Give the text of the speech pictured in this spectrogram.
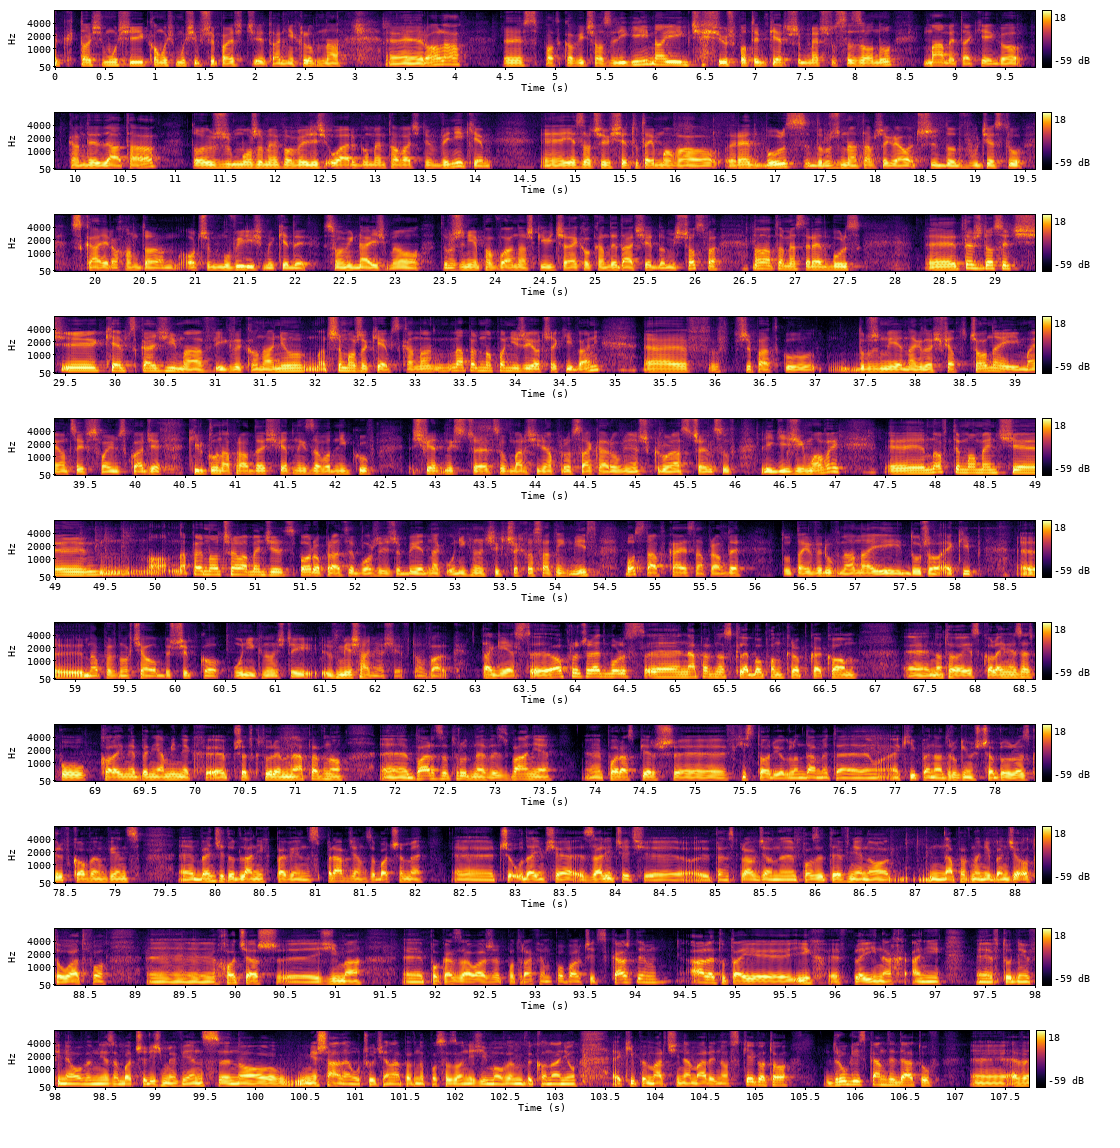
y, ktoś musi, komuś musi przypaść ta niechlubna y, rola Spadkowicza z ligi. No i gdzieś już po tym pierwszym meczu sezonu mamy takiego kandydata. To już możemy powiedzieć, uargumentować tym wynikiem. Y, Jest oczywiście tutaj mowa o Red Bulls. Drużyna ta przegrała 3 do 20 z Cairo Honda, o czym mówiliśmy, kiedy wspominaliśmy o drużynie Pawła Naszkiewicza jako kandydacie do mistrzostwa. No natomiast Red Bulls też dosyć y, kiepska zima w ich wykonaniu, znaczy może kiepska, no na pewno poniżej oczekiwań e, w, w przypadku drużyny jednak doświadczonej i mającej w swoim składzie kilku naprawdę świetnych zawodników, świetnych strzelców, Marcina Prusaka również króla strzelców Ligi Zimowej. No w tym momencie no, na pewno trzeba będzie sporo pracy włożyć, żeby jednak uniknąć tych trzech ostatnich miejsc, bo stawka jest naprawdę tutaj wyrównana i dużo ekip y, na pewno chciałoby szybko uniknąć tej wmieszania się w tą walkę. Tak jest. Y, Oprócz Red Bulls y, na pewno sklepopon.com no to jest kolejny zespół, kolejny Beniaminek, przed którym na pewno bardzo trudne wyzwanie. Y, Po raz pierwszy w historii oglądamy tę ekipę na drugim szczeblu rozgrywkowym, więc y, będzie to dla nich pewien sprawdzian. Zobaczymy, y, czy uda im się zaliczyć ten sprawdzian pozytywnie. No, na pewno nie będzie o to łatwo, chociaż zima e, pokazała, że potrafią powalczyć z każdym, ale tutaj e, ich w play-inach ani e, w turnieju finałowym nie zobaczyliśmy, więc e, no, mieszane uczucia na pewno po sezonie zimowym w wykonaniu ekipy Marcina Marynowskiego. To drugi z kandydatów e,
